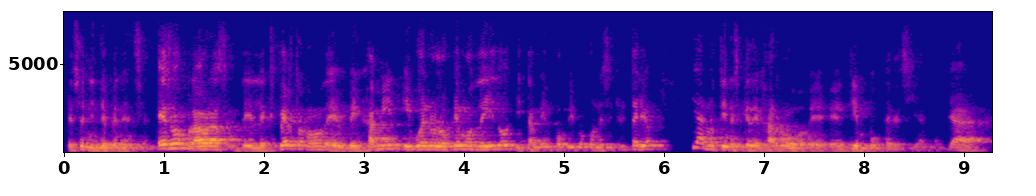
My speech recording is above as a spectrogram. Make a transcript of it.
eso en independencia. Eso, palabras del experto, ¿no? De Benjamín, y bueno, lo que hemos leído, y también convivo con ese criterio, ya no tienes que dejarlo eh, el tiempo que decía, ¿no? Ya,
